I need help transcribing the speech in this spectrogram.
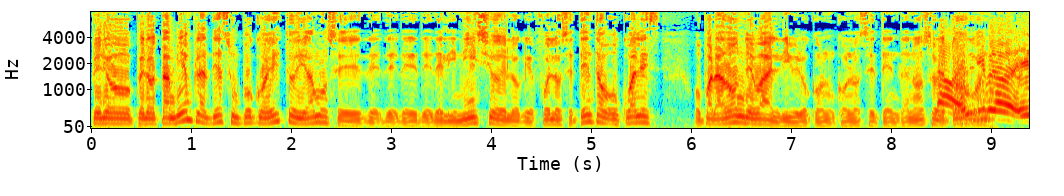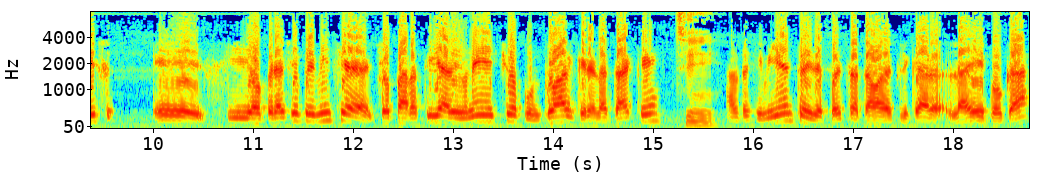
Pero, pero también planteas un poco esto, digamos, eh, de, de- de- de- del inicio de lo que fue los 70, o cuál es, o para dónde va el libro con, con los 70, ¿no? Sobre no, todo el libro es, eh, si Operación Primicia, yo partía de un hecho puntual que era el ataque Sí, al regimiento y después trataba de explicar la época.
